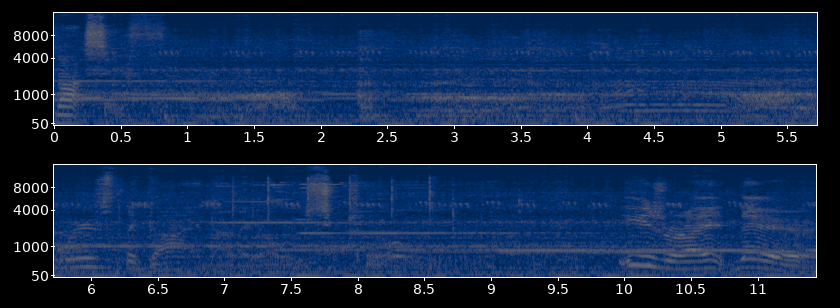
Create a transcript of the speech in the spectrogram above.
not safe. is right there.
